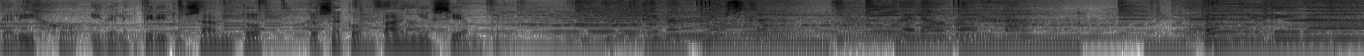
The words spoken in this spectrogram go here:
del Hijo y del Espíritu Santo los acompañe siempre. De la oveja perdida,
